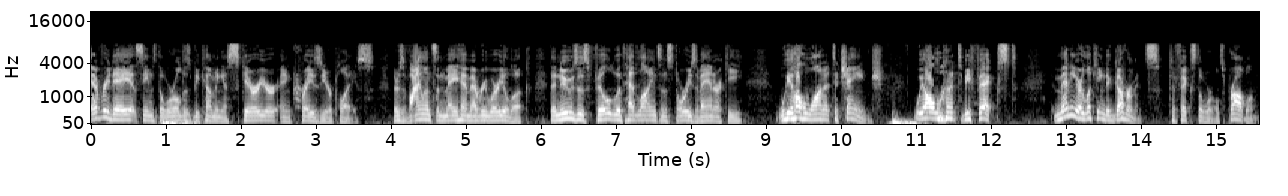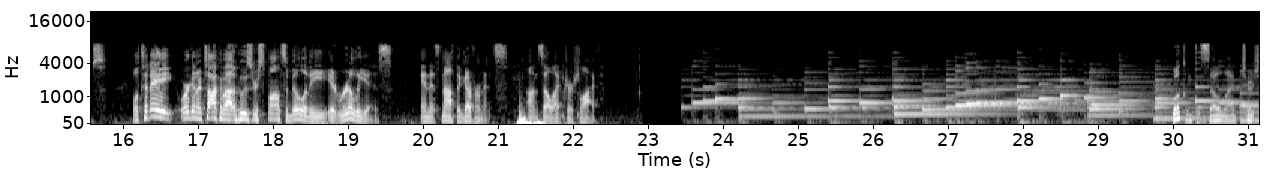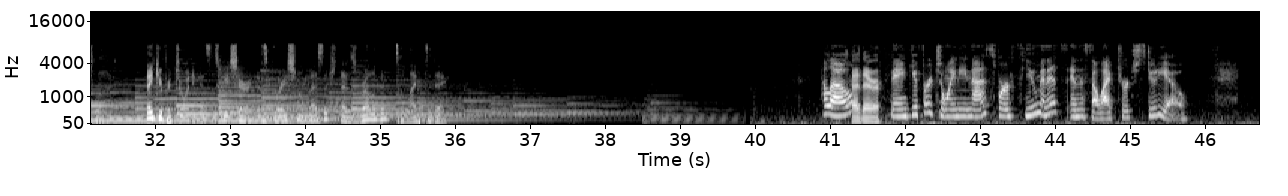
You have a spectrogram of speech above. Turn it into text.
Every day it seems the world is becoming a scarier and crazier place. There's violence and mayhem everywhere you look. The news is filled with headlines and stories of anarchy. We all want it to change. We all want it to be fixed. Many are looking to governments to fix the world's problems. Well, today we're going to talk about whose responsibility it really is, and it's not the government's on Cell Life Church Live. Welcome to Cell Life Church Live. Thank you for joining us as we share an inspirational message that is relevant to life today. Hello. Hi there. Thank you for joining us for a few minutes in the Cell Life Church studio.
